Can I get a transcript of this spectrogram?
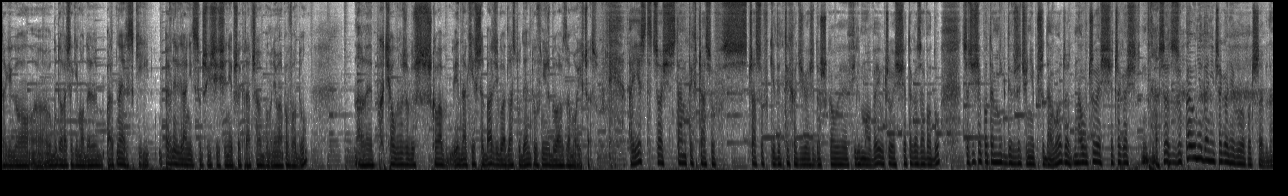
takiego e, budować taki model partnerski. Pewnych granic oczywiście się nie przekracza, bo nie ma powodu, ale chciałbym, żeby szkoła jednak jeszcze bardziej była dla studentów niż była za moich czasów. A jest coś z tamtych czasów, z czasów, kiedy Ty chodziłeś do szkoły filmowej, uczyłeś się tego zawodu, co Ci się potem nigdy w życiu nie przydało? Że nauczyłeś się czegoś, co zupełnie do niczego nie było potrzebne?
